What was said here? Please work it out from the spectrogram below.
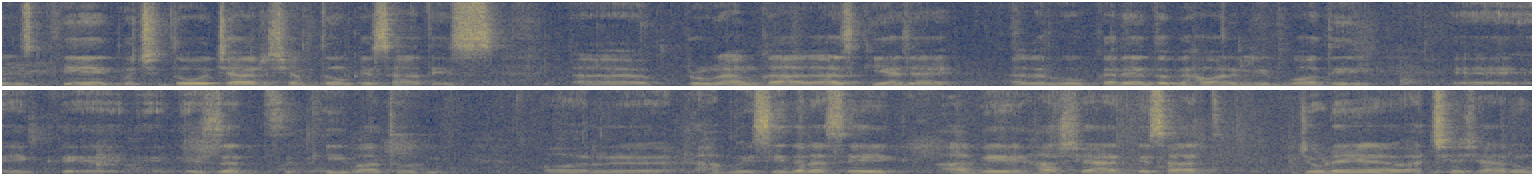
उसके कुछ दो चार शब्दों के साथ इस प्रोग्राम का आगाज़ किया जाए। अगर वो करें तो हमारे लिए बहुत ही एक, इज़्ज़त की बात होगी। और हम इसी तरह से एक आगे हर शायर के साथ जुड़े अच्छे शायरों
